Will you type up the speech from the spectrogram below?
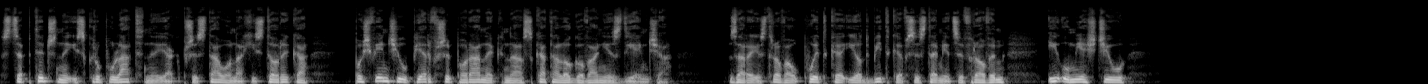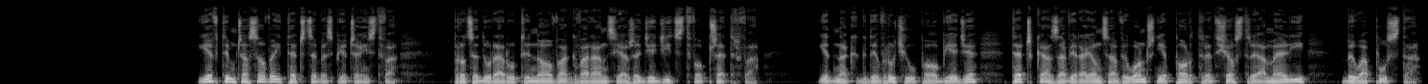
sceptyczny i skrupulatny, jak przystało na historyka, poświęcił pierwszy poranek na skatalogowanie zdjęcia. Zarejestrował płytkę i odbitkę w systemie cyfrowym i umieścił je w tymczasowej teczce bezpieczeństwa. Procedura rutynowa, gwarancja, że dziedzictwo przetrwa. Jednak gdy wrócił po obiedzie, teczka zawierająca wyłącznie portret siostry Amelii była pusta.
